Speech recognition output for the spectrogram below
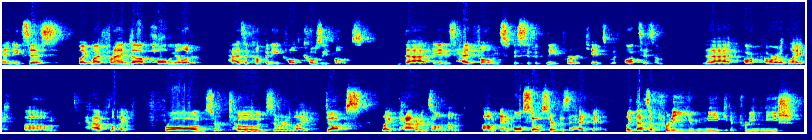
and exist. Like my friend uh, Paul Miller has a company called Cozy Phones that is headphones specifically for kids with autism that are, are like um, have like frogs or toads or like ducks like patterns on them um, and also serve as a headband like that's a pretty unique and pretty niche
